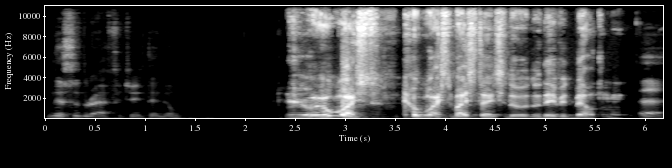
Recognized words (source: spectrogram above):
nesse draft, entendeu? Eu, eu gosto, eu gosto bastante do, do David Bell também. É.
